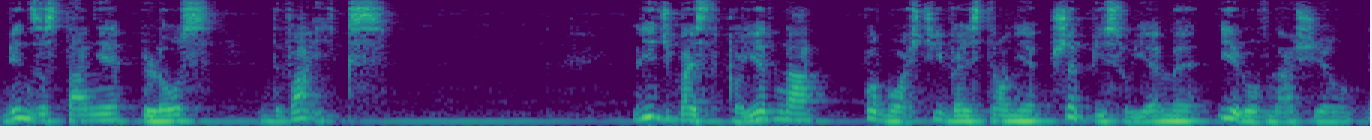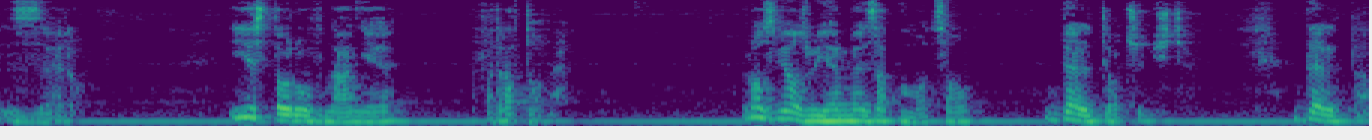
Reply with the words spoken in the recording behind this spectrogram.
więc zostanie plus 2x. Liczba jest tylko jedna, po właściwej stronie przepisujemy i równa się 0. I jest to równanie kwadratowe. Rozwiązujemy za pomocą delty oczywiście. Delta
